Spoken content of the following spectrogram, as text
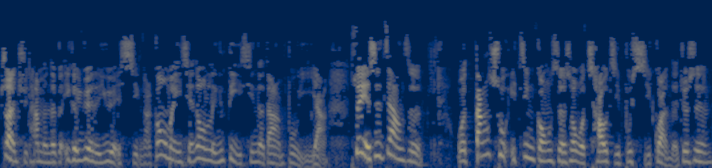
赚取他们那个一个月的月薪啊，跟我们以前那种领底薪的当然不一样，所以也是这样子。我当初一进公司的时候，我超级不习惯的，就是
